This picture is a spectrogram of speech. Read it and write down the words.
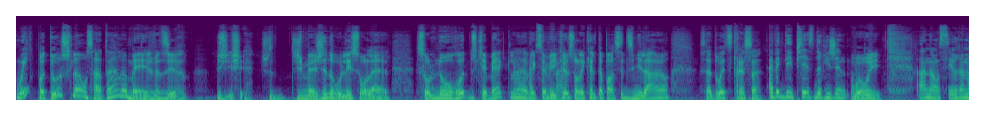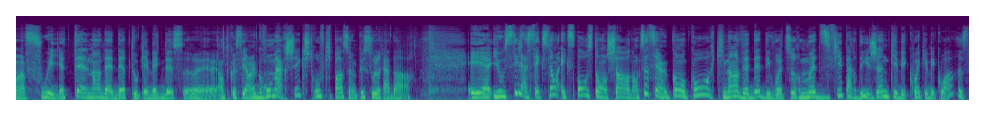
Oui. Pas tous, là, on s'entend, là, mais je veux dire. J'imagine rouler sur la sur nos routes du Québec là, avec ce véhicule sur lequel tu as passé 10 000 heures, ça doit être stressant. Avec des pièces d'origine. Oui, oui. Ah non, c'est vraiment fou et il y a tellement d'adeptes au Québec de ça. Euh, en tout cas, c'est un gros marché que je trouve qui passe un peu sous le radar. Et euh, il y a aussi la section Expose ton char. Donc ça, c'est un concours qui met en vedette des voitures modifiées par des jeunes Québécois, Québécoises.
